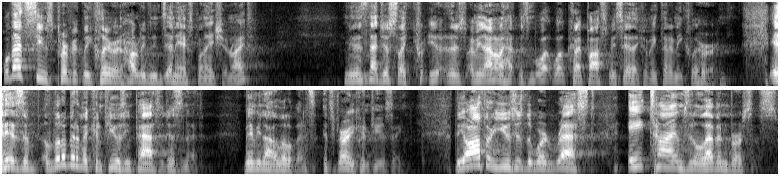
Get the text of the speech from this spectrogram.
Well, that seems perfectly clear and hardly needs any explanation, right? I mean, isn't that just like, I mean, I don't know, what, what could I possibly say that can make that any clearer? It is a, a, little bit of a confusing passage, isn't it? Maybe not a little bit, it's, it's very confusing. The author uses the word rest eight times in 11 verses.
